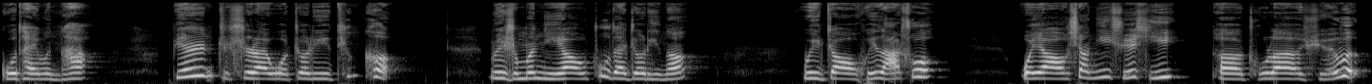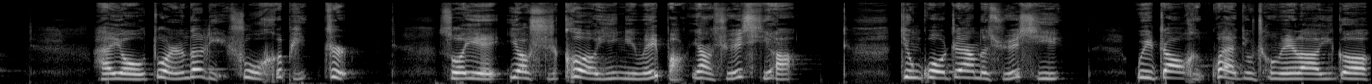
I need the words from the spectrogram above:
郭泰问他：“别人只是来我这里听课，为什么你要住在这里呢？”魏照回答说：“我要向您学习的，除了学问，还有做人的礼数和品质，所以要时刻以你为榜样学习啊。”经过这样的学习。魏照很快就成为了一个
